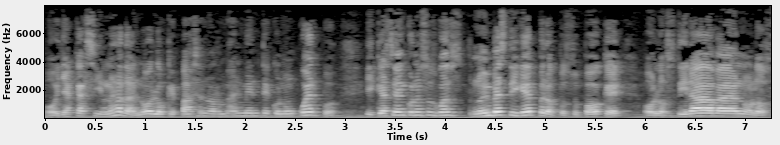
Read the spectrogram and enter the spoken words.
o ya casi nada, ¿no? Lo que pasa normalmente con un cuerpo. ¿Y qué hacían con esos huesos? No investigué, pero pues supongo que o los tiraban o los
